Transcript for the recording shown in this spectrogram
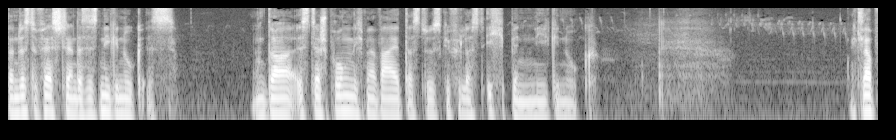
dann wirst du feststellen, dass es nie genug ist. Und da ist der Sprung nicht mehr weit, dass du das Gefühl hast, ich bin nie genug. Ich glaube,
